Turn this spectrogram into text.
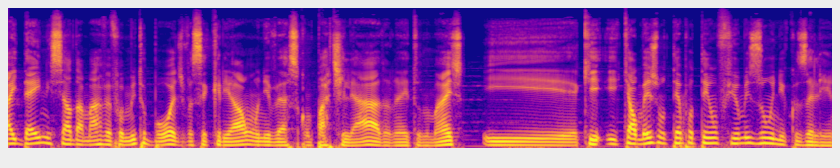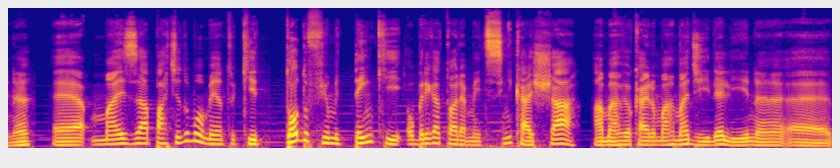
a ideia inicial da Marvel foi muito boa, de você criar um universo compartilhado, né, e tudo mais. E que, e que ao mesmo tempo tenham filmes únicos ali, né? É, mas a partir do momento que todo filme tem que obrigatoriamente se encaixar, a Marvel cai numa armadilha ali, né? É,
